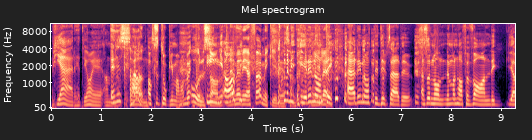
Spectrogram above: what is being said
Pierre heter jag i andra Är det sant? Ja, också tokig mamma. Men Olsson, ing- ja, nej men vi har för mycket men gemensamt. är det någonting, är det något i typ såhär att du, alltså någon, när man har för vanliga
